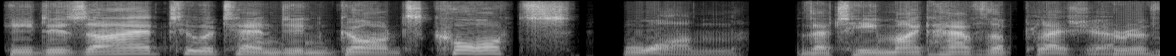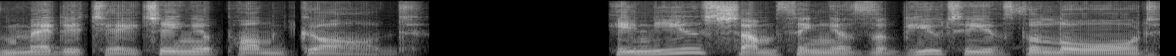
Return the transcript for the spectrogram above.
He desired to attend in God's courts, 1. That he might have the pleasure of meditating upon God. He knew something of the beauty of the Lord,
